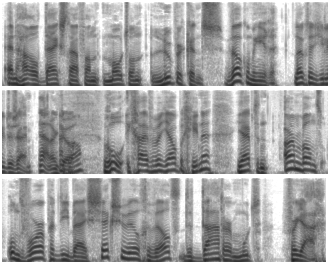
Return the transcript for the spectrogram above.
en Harold Dijkstra van Moton Lubricants. Welkom heren, leuk dat jullie er zijn. Ja, dankjewel. Roel, ik ga even met jou beginnen. Jij hebt een armband ontworpen die bij seksueel geweld de dader moet verjagen.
